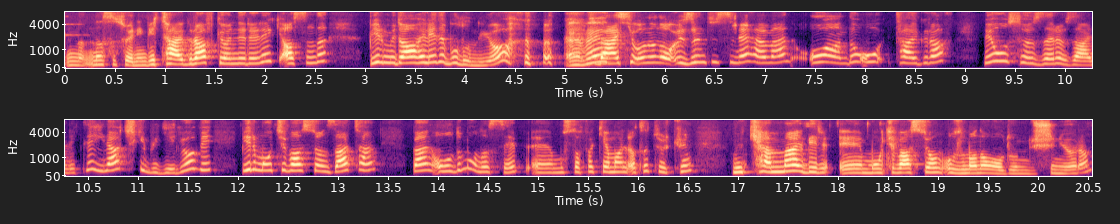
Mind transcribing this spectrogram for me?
nasıl söyleyeyim bir telgraf göndererek aslında bir müdahalede bulunuyor. Evet. Belki onun o üzüntüsüne hemen o anda o telgraf ve o sözler özellikle ilaç gibi geliyor ve bir motivasyon zaten ben oldum olası hep e, Mustafa Kemal Atatürk'ün mükemmel bir e, motivasyon uzmanı olduğunu düşünüyorum.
